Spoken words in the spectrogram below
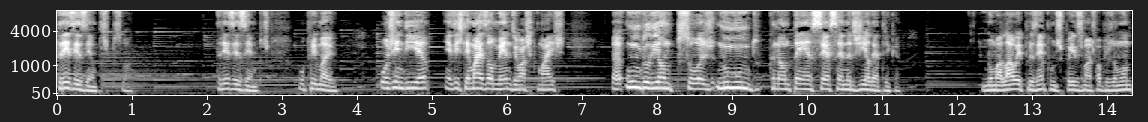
Três exemplos, pessoal. Três exemplos. O primeiro, hoje em dia existem mais ou menos, eu acho que mais, uh, um bilhão de pessoas no mundo que não têm acesso à energia elétrica. No Malawi, por exemplo, um dos países mais pobres do mundo,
